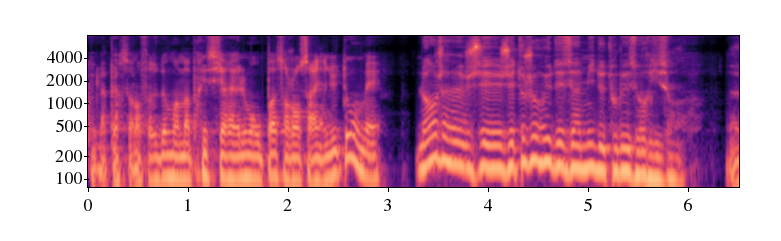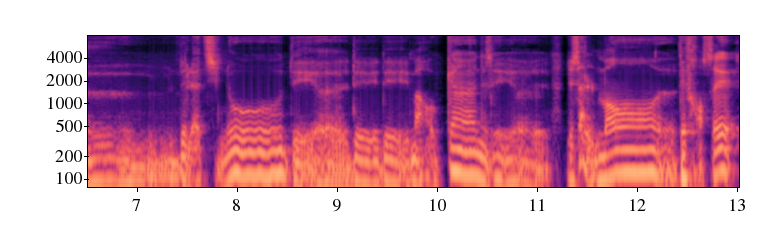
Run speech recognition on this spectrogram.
que la personne en face de moi m'apprécie réellement ou pas, ça j'en sais rien du tout, mais non, j'ai toujours eu des amis de tous les horizons. Euh, des latinos, des, euh, des, des, marocains, des, euh, des allemands, euh, des français,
